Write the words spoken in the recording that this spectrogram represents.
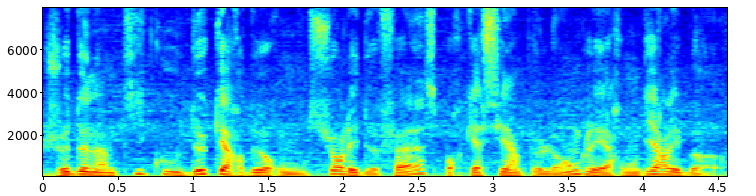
Je donne un petit coup de quart de rond sur les deux faces pour casser un peu l'angle et arrondir les bords.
